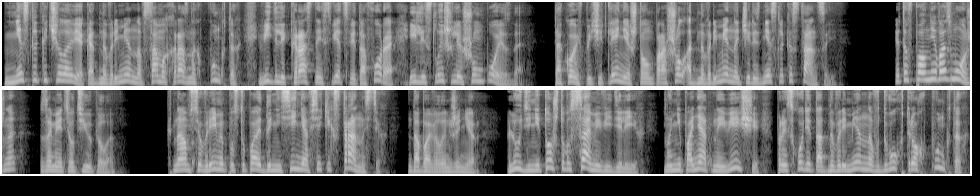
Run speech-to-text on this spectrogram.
несколько человек одновременно в самых разных пунктах видели красный свет светофора или слышали шум поезда. Такое впечатление, что он прошел одновременно через несколько станций. «Это вполне возможно», — заметил Тьюпела. «К нам все время поступают донесения о всяких странностях», — добавил инженер. «Люди не то чтобы сами видели их, но непонятные вещи происходят одновременно в двух-трех пунктах,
